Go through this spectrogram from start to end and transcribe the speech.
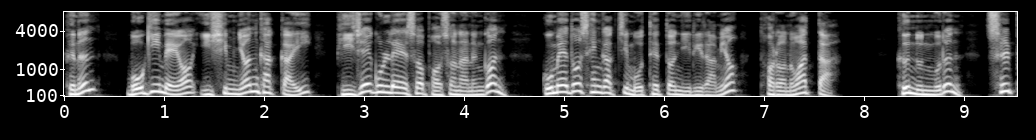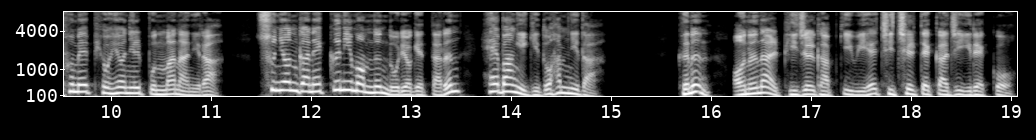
그는 목이 메어 20년 가까이 비제 굴레에서 벗어나는 건 꿈에도 생각지 못했던 일이라며 털어놓았다. 그 눈물은 슬픔의 표현일 뿐만 아니라 수년간의 끊임없는 노력에 따른 해방이기도 합니다. 그는 어느 날 빚을 갚기 위해 지칠 때까지 일했고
